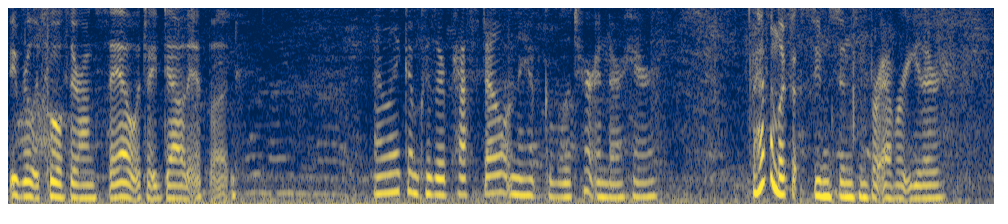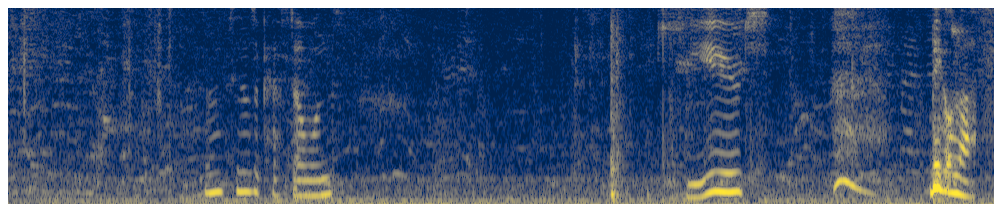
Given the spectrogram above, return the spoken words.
Be really cool if they're on sale, which I doubt it, but I like them because they're pastel and they have glitter in their hair. I haven't looked at Tsum Tsums in forever either. Oh, see, those are pastel ones. Cute. Big Olaf.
